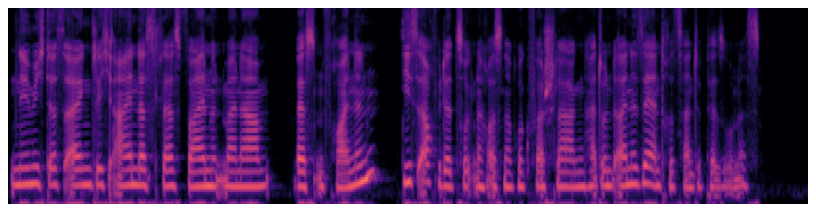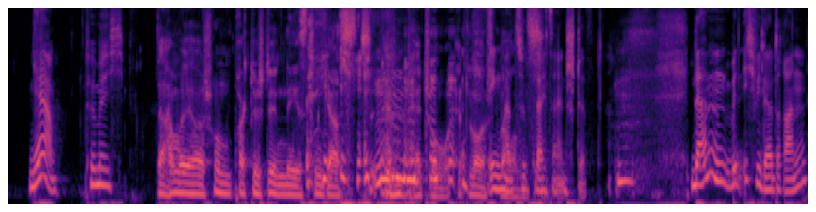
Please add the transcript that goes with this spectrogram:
nehme ich das eigentlich ein, das Glas Wein mit meiner besten Freundin, die es auch wieder zurück nach Osnabrück verschlagen hat und eine sehr interessante Person ist. Ja, Für mich. Da haben wir ja schon praktisch den nächsten Gast im Petto. Irgendwann zückt gleich seinen Stift. Dann bin ich wieder dran.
